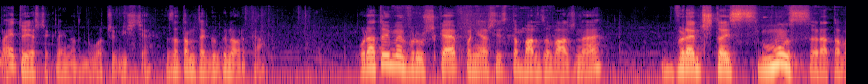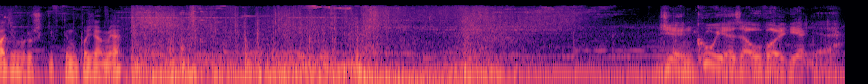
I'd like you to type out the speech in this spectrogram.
No i tu jeszcze klejnot był oczywiście, za tamtego gnorka. Uratujmy wróżkę, ponieważ jest to bardzo ważne. Wręcz to jest mus ratować wróżki w tym poziomie. Dziękuję za uwolnienie.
